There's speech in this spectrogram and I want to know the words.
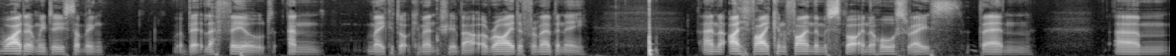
why don't we do something a bit left field and make a documentary about a rider from Ebony and if I can find them a spot in a horse race, then um,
